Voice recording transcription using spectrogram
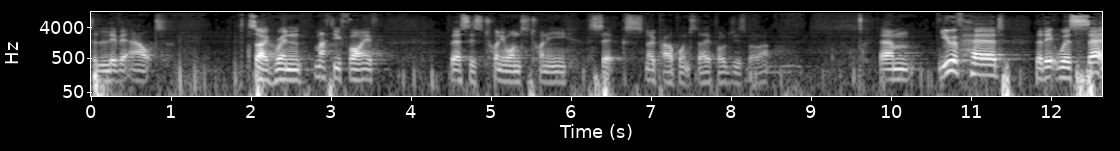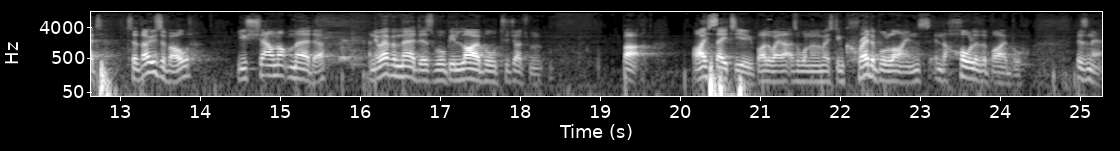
to live it out. So, we're in Matthew 5, verses 21 to 26. No PowerPoint today, apologies about that. Um, you have heard that it was said to those of old, You shall not murder, and whoever murders will be liable to judgment. But I say to you, by the way, that is one of the most incredible lines in the whole of the Bible, isn't it?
